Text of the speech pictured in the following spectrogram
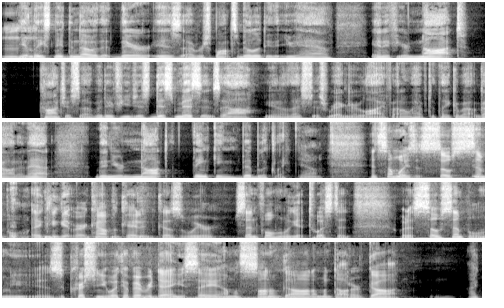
Mm-hmm. You at least need to know that there is a responsibility that you have. And if you're not conscious of it, if you just dismiss it and say, ah, you know, that's just regular life, I don't have to think about God in that, then you're not thinking biblically. Yeah. In some ways, it's so simple. it can get very complicated because we're sinful and we get twisted. But it's so simple. I mean, as a Christian, you wake up every day and you say, I'm a son of God, I'm a daughter of God. Like,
